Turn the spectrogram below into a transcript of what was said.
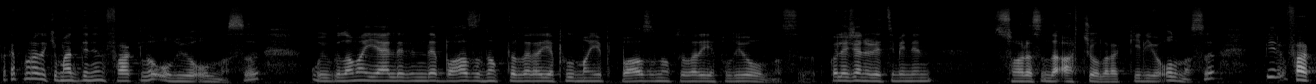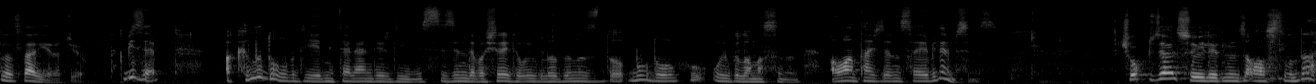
Fakat buradaki maddenin farklı oluyor olması uygulama yerlerinde bazı noktalara yapılmayıp bazı noktalara yapılıyor olması, kolajen üretiminin sonrasında artçı olarak geliyor olması bir farklılıklar yaratıyor. Bize akıllı dolgu diye nitelendirdiğiniz, sizin de başarıyla uyguladığınız bu dolgu uygulamasının avantajlarını sayabilir misiniz? Çok güzel söylediniz aslında.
